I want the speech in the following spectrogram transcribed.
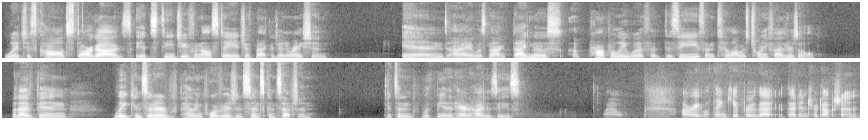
which is called Stargardt's. It's the juvenile stage of macular degeneration. And I was not diagnosed uh, properly with a disease until I was 25 years old. But I've been legally considered having poor vision since conception. It's in, with me an inherited eye disease. Right, well, thank you for that, that introduction.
